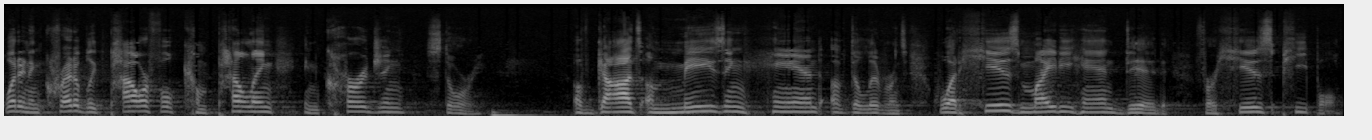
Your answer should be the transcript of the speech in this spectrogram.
what an incredibly powerful, compelling, encouraging story of God's amazing hand of deliverance. What His mighty hand did for His people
